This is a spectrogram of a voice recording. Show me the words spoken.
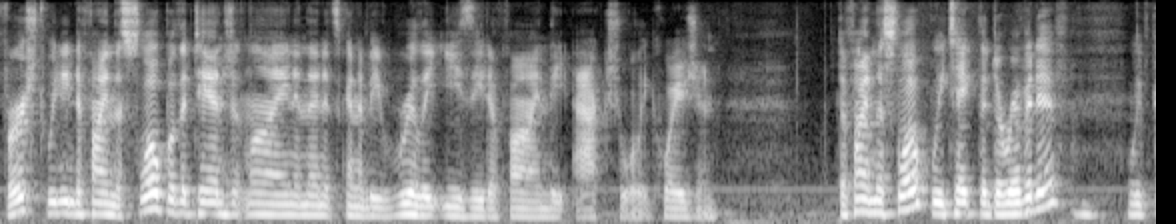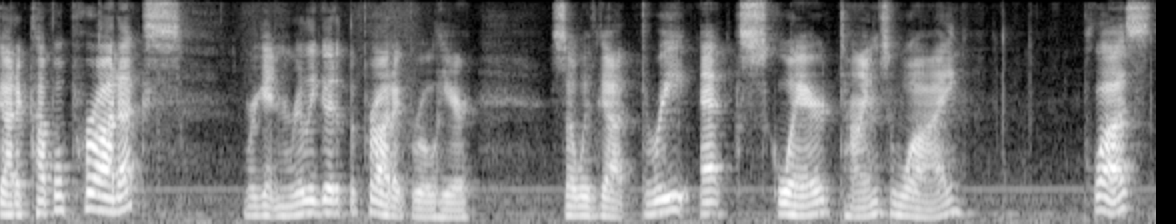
First, we need to find the slope of the tangent line, and then it's going to be really easy to find the actual equation. To find the slope, we take the derivative. We've got a couple products. We're getting really good at the product rule here. So we've got 3x squared times y plus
